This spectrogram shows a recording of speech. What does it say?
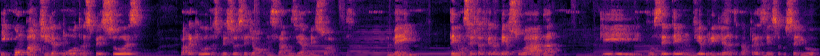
e compartilha com outras pessoas para que outras pessoas sejam alcançadas e abençoadas. Amém? Tenha uma sexta-feira abençoada, que você tenha um dia brilhante na presença do Senhor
